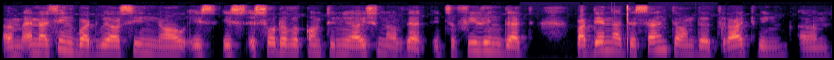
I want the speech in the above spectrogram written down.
Um, and I think what we are seeing now is, is, is sort of a continuation of that. It's a feeling that, but then at the same time, the right wing um,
